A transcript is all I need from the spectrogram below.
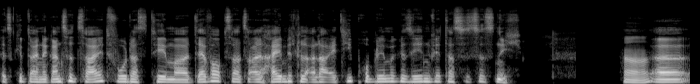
es gibt eine ganze Zeit, wo das Thema DevOps als Allheilmittel aller IT-Probleme gesehen wird, das ist es nicht. Äh,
